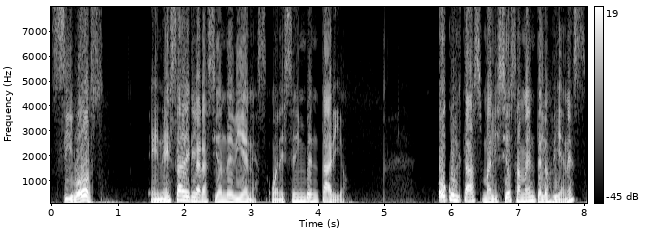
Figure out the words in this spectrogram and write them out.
Si vos en esa declaración de bienes o en ese inventario ocultás maliciosamente los bienes,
